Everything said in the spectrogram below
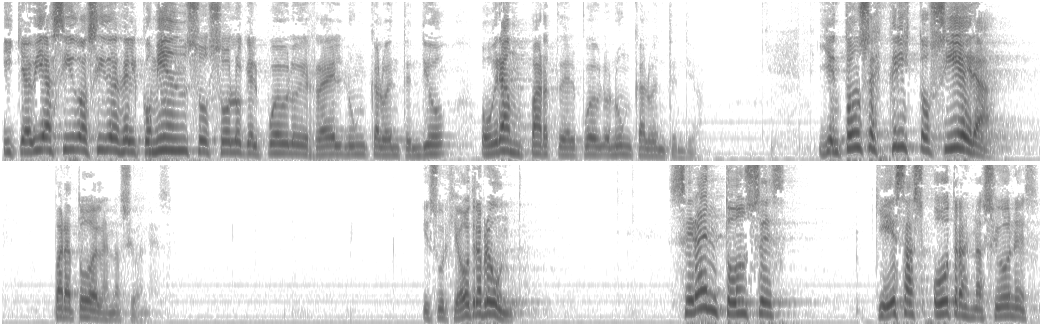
y que había sido así desde el comienzo, solo que el pueblo de Israel nunca lo entendió, o gran parte del pueblo nunca lo entendió. Y entonces Cristo sí era para todas las naciones. Y surge otra pregunta. ¿Será entonces que esas otras naciones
